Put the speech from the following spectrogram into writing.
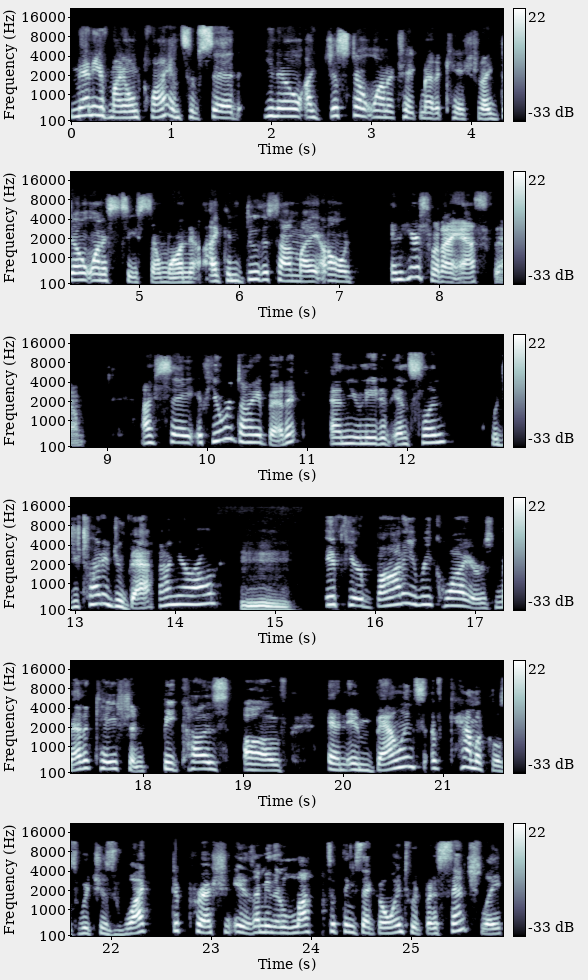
many of my own clients have said, you know, I just don't want to take medication. I don't want to see someone. I can do this on my own. And here's what I ask them. I say, if you were diabetic and you needed insulin, would you try to do that on your own? Mm. If your body requires medication because of an imbalance of chemicals, which is what depression is. I mean, there are lots of things that go into it, but essentially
